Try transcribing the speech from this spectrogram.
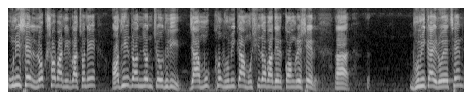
উনিশের লোকসভা নির্বাচনে অধীর রঞ্জন চৌধুরী যা মুখ্য ভূমিকা মুর্শিদাবাদের কংগ্রেসের ভূমিকায় রয়েছেন,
